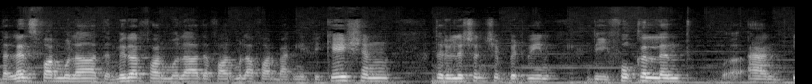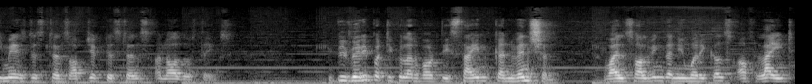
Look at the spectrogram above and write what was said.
the lens formula, the mirror formula, the formula for magnification, the relationship between the focal length uh, and image distance, object distance and all those things. Be very particular about the sign convention while solving the numericals of light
